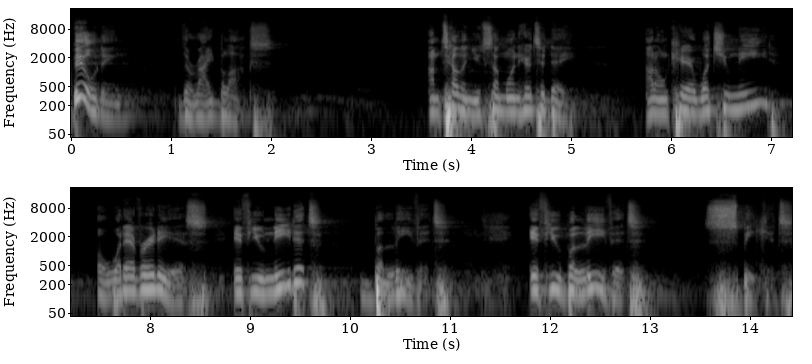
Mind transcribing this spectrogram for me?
building the right blocks. I'm telling you, someone here today, I don't care what you need or whatever it is. If you need it, believe it. If you believe it, speak it.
